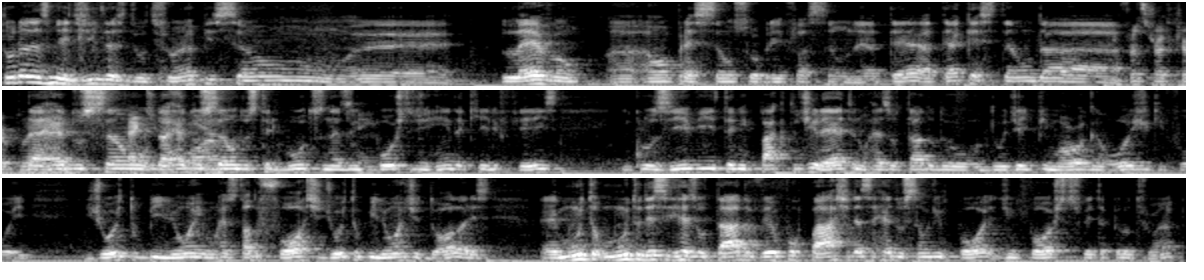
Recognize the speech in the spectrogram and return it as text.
Todas as medidas do Trump são é, levam a, a uma pressão sobre a inflação, né? Até até a questão da da redução da redução dos tributos, né, do Sim. imposto de renda que ele fez, inclusive teve impacto direto no resultado do, do JP Morgan hoje, que foi de 8 bilhões, um resultado forte de 8 bilhões de dólares. É, muito, muito desse resultado veio por parte dessa redução de, impo de impostos feita pelo Trump,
